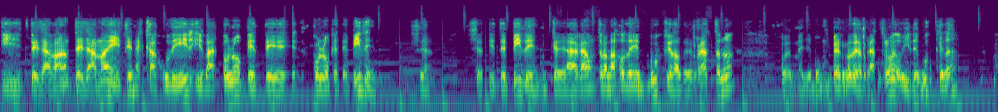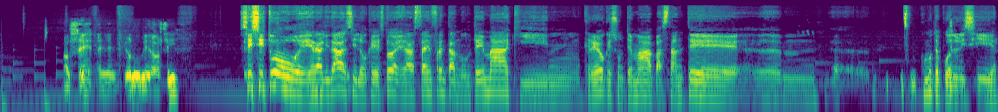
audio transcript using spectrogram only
y, te llaman, te llaman y tienes que acudir y vas con lo que te, con lo que te piden. O sea, si a ti te piden que haga un trabajo de búsqueda o de rastro, pues me llevo un perro de rastro y de búsqueda. No sé, eh, yo lo veo así. Sí, sí, tú en realidad sí lo que estoy está enfrentando un tema que mm, creo que es un tema bastante, um, ¿cómo te puedo decir?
